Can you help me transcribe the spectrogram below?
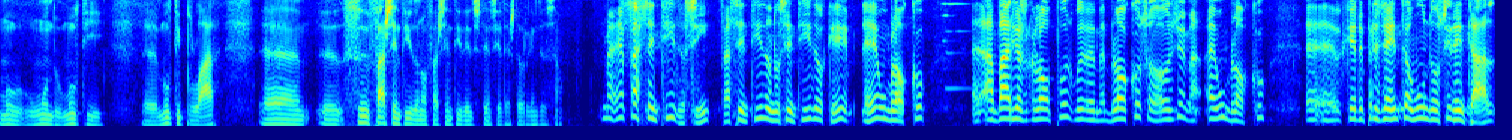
um mundo multi, multipolar uh, se faz sentido ou não faz sentido a existência desta organização. Mas faz sentido, sim, faz sentido no sentido que é um bloco, há vários blocos hoje, mas é um bloco que representa o mundo ocidental.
